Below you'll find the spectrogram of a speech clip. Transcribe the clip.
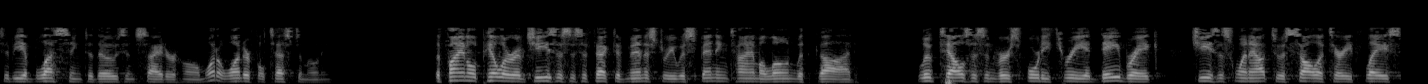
to be a blessing to those inside her home. What a wonderful testimony. The final pillar of Jesus' effective ministry was spending time alone with God. Luke tells us in verse 43 at daybreak, Jesus went out to a solitary place.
